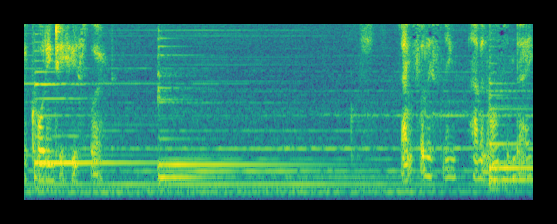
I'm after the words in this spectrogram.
according to his work. Thanks for listening. Have an awesome day.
